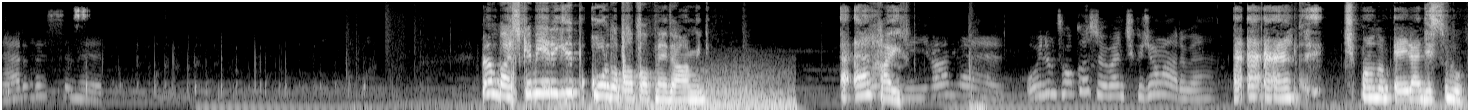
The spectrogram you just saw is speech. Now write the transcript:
Neredesiniz? Ben başka bir yere gidip orada patlatmaya devam edeyim. Ee, hayır. Oyunum çok kasıyor ben çıkacağım harbi. Ee, ee, ee. Çıkma oğlum eğlencesi bu.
